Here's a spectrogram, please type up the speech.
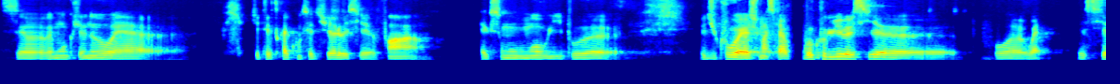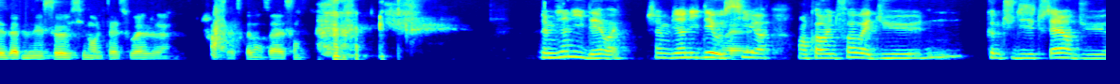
c'est Raymond Queneau ouais, qui était très conceptuel aussi, enfin, avec son mouvement Oulipo du coup, je m'inspire beaucoup de lui aussi euh, pour euh, ouais, essayer d'amener ça aussi dans le tatouage. Je trouve ça très intéressant. J'aime bien l'idée, ouais. J'aime bien l'idée aussi, euh, encore une fois, ouais, du, comme tu disais tout à l'heure, du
